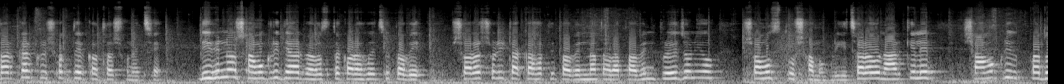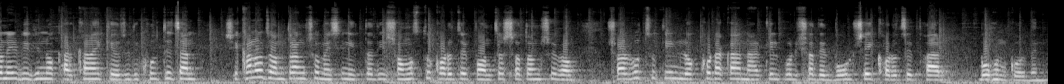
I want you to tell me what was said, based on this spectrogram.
সরকার কৃষকদের কথা শুনেছে। বিভিন্ন সামগ্রী দেওয়ার ব্যবস্থা করা হয়েছে, তবে সরাসরি টাকা হাতে পাবেন না। তারা পাবেন প্রয়োজনীয় সমস্ত সামগ্রী। এছাড়াও নারকেলের সামগ্রী উৎপাদনের বিভিন্ন কারখানায় কেউ যদি খুলতে চান, সেখানেও যন্ত্রাংশ, মেশিন ইত্যাদি সমস্ত খরচের পঞ্চাশ শতাংশ এবং সর্বোচ্চ তিন লক্ষ টাকা নারকেল পরিষদের বোর্ড সেই খরচের ভার বহন করবেন।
